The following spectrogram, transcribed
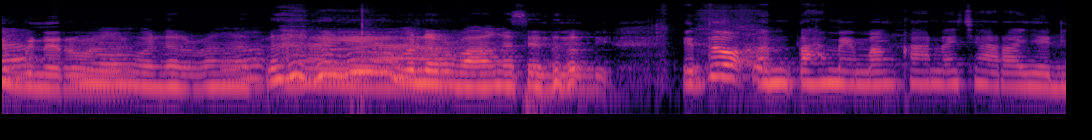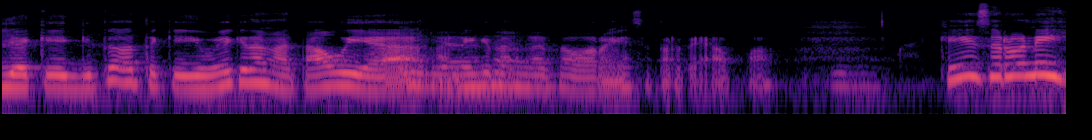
ya. bener Oh, banget bener banget Iya, bener banget itu jadi. itu entah memang karena caranya dia kayak gitu atau kayak gimana kita nggak tahu ya Iya. karena kita nggak tahu orangnya seperti apa oke seru nih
